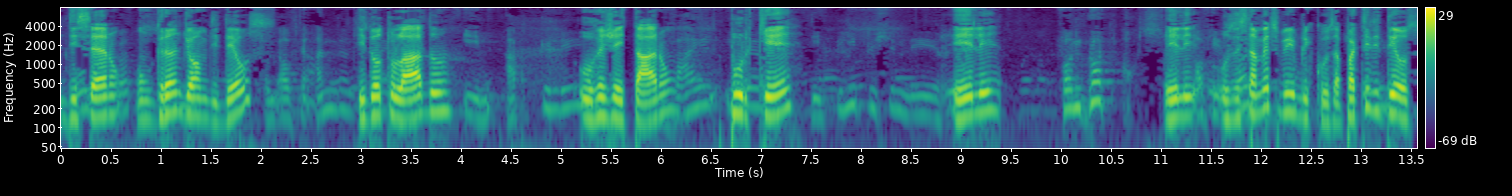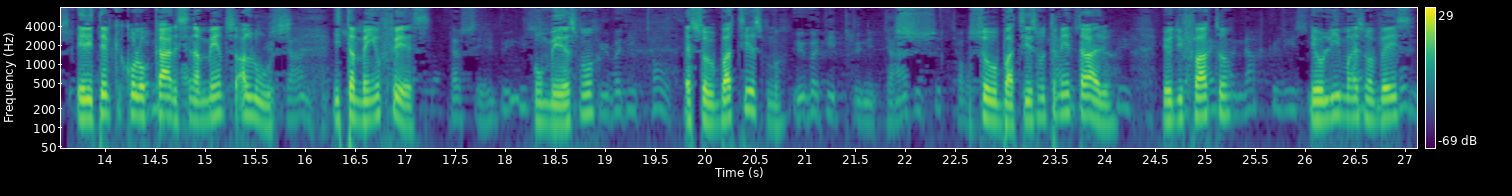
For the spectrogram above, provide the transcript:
disseram um grande homem de Deus e do outro lado o rejeitaram porque Lehren ele ele os ensinamentos bíblicos a partir de Deus ele teve que colocar ensinamentos à luz. E também o fez. O mesmo é sobre o batismo. Sobre o batismo trinitário. Eu de fato eu li mais uma vez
